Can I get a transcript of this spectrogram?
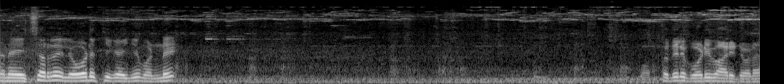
അങ്ങനെ എച്ചറിന് ലോഡ് എത്തി കഴിഞ്ഞ് മണ്ണ് മൊത്തത്തിൽ പൊടി മാറിയിട്ടോടെ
